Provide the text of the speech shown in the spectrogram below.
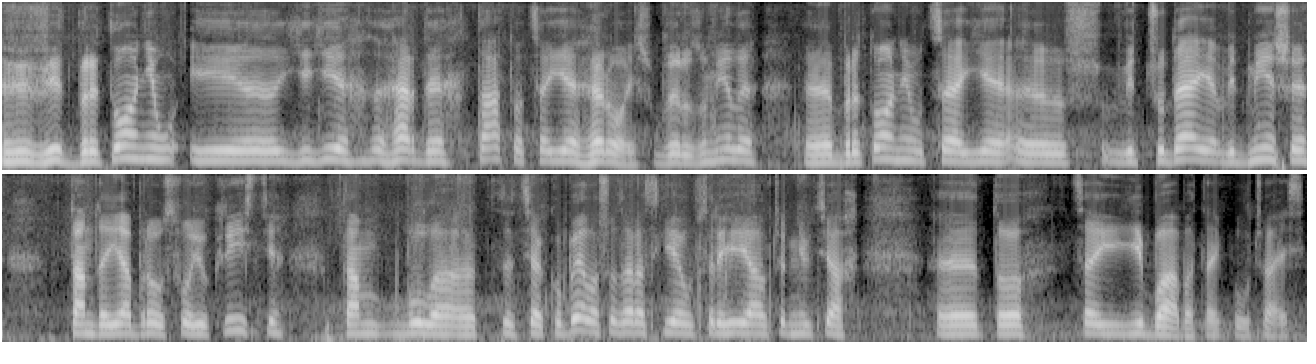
від бретонів і е, її Герди тато це є герой, щоб ви розуміли. Е, Бретонів це є е, від Чудея, від Міші, там, де я брав свою крісті. Там була ця кобила, що зараз є у Сергія в Чернівцях, е, то це її баба, так виходить.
